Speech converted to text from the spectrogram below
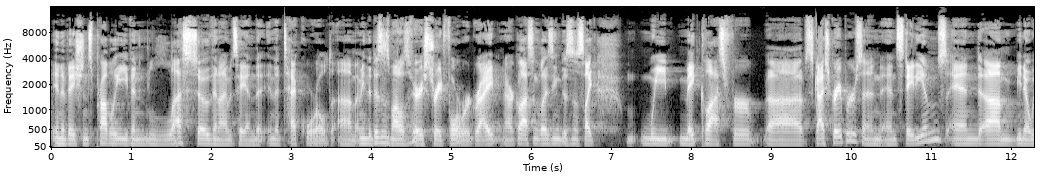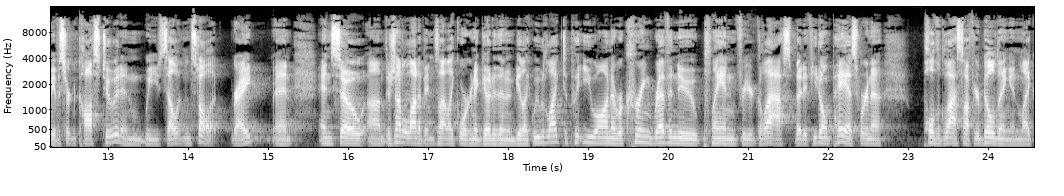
innovation is probably even less so than I would say in the in the tech world. Um, I mean, the business model is very straightforward, right? In our glass and glazing business, like we make glass for uh, skyscrapers and and stadiums, and um, you know we have a certain cost to it, and we sell it and install it, right? And and so um, there's not a lot of it. It's not like we're going to go to them and be like, we would like to put you on a recurring revenue plan for your glass, but if you don't pay us, we're to pull the glass off your building and like,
